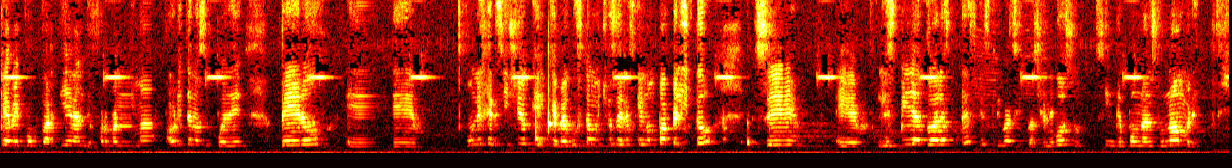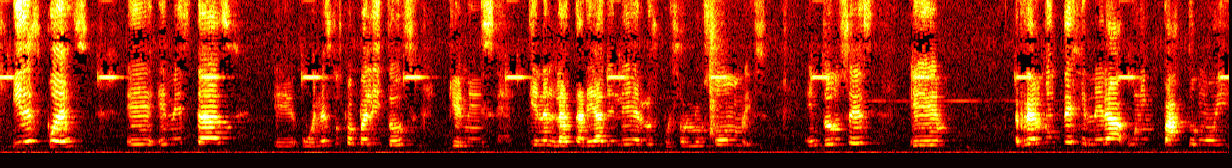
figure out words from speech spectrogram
que me compartieran de forma anónima, ahorita no se puede, pero eh, eh, un ejercicio que, que, me gusta mucho hacer es que en un papelito se les pide a todas las mujeres que escriban situaciones de gozo sin que pongan su nombre. Y después, en estas o en estos papelitos, quienes tienen la tarea de leerlos, pues son los hombres. Entonces, realmente genera un impacto muy,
